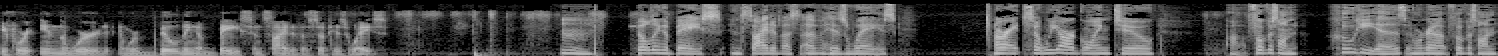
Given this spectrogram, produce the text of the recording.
if we're in the Word and we're building a base inside of us of His ways. building a base inside of us of his ways. All right, so we are going to uh, focus on who he is, and we're going to focus on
